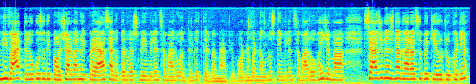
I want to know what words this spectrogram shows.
ની વાત લોકો સુધી પહોંચાડવાનો એક પ્રયાસ આ નૂતન વર્ષ સ્નેહમિલન સમારોહ અંતર્ગત કરવામાં આવ્યો. વોર્ડ નંબર નવનો સ્નેહમિલન સમારોહ હોય જેમાં સયાજગંજના ધારાસભ્ય કેયુર રોકડિયા,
